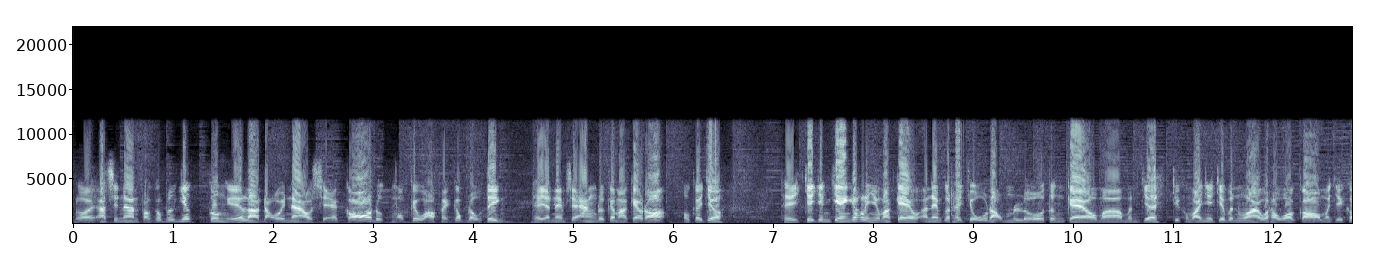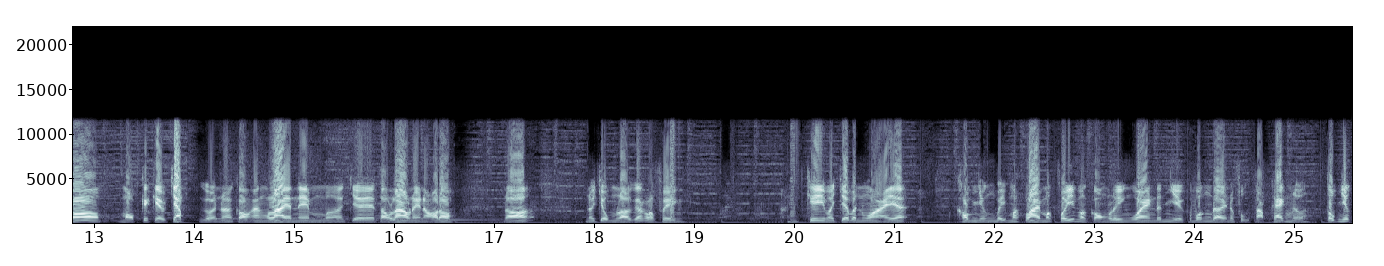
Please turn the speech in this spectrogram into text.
Rồi Arsenal phạt góc thứ nhất có nghĩa là đội nào sẽ có được một cái quả phạt góc đầu tiên thì anh em sẽ ăn được cái mã kèo đó. Ok chưa? Thì chơi trên trang rất là nhiều mã kèo. Anh em có thể chủ động lựa từng kèo mà mình chơi. Chứ không phải như chơi bên ngoài qua thầu qua cò mà chỉ có một cái kèo chấp, rồi nó còn ăn like anh em mà chơi tàu lao này nọ đâu. Đó, nói chung là rất là phiền. Khi mà chơi bên ngoài á, không những bị mất like, mất phí mà còn liên quan đến nhiều cái vấn đề nó phức tạp khác nữa. Tốt nhất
